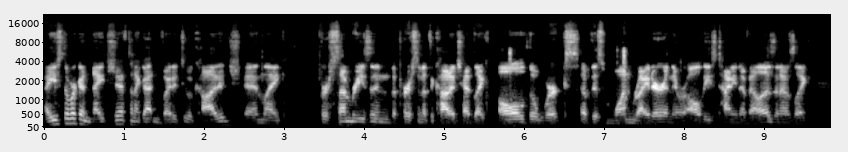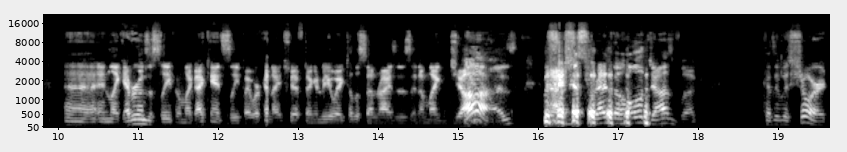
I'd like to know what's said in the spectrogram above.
I used to work a night shift and I got invited to a cottage and like for some reason the person at the cottage had like all the works of this one writer and there were all these tiny novellas and I was like uh, and like everyone's asleep I'm like I can't sleep I work a night shift I'm gonna be awake till the sun rises and I'm like Jaws and I just read the whole Jaws book because it was short.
